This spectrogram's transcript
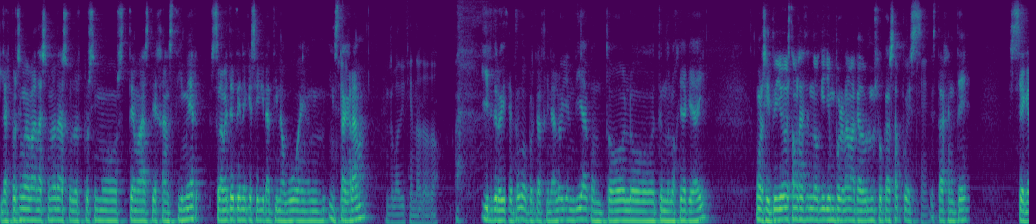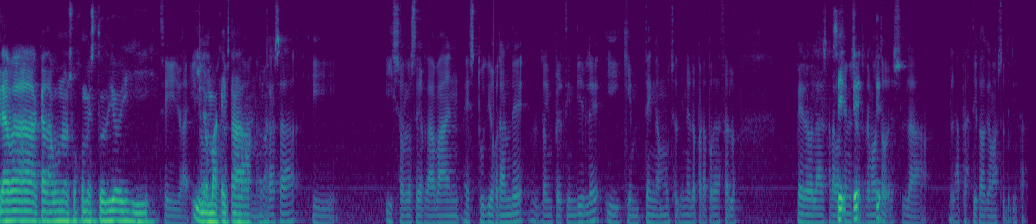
las próximas bandas sonoras o los próximos temas de Hans Zimmer, solamente tiene que seguir a Tina Wu en Instagram. Lo va diciendo todo. Y te lo dice todo, porque al final hoy en día, con toda la tecnología que hay, bueno, si tú y yo estamos haciendo aquí un programa cada uno en su casa, pues esta gente se graba cada uno en su home studio y, y, lo maqueta. En casa y, y, solo se graba en estudio grande, lo imprescindible, y quien tenga mucho dinero para poder hacerlo. Pero las grabaciones en remoto es la, la práctica que más se utiliza.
